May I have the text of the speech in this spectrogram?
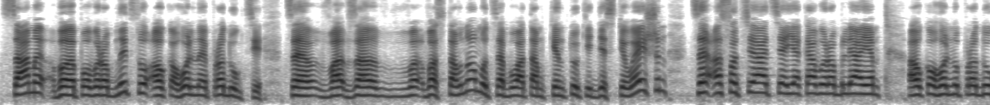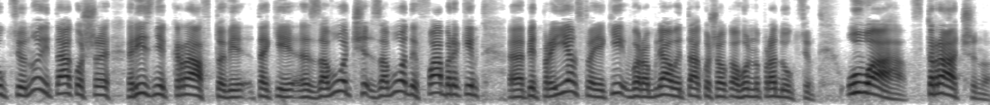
саме в по виробництву алкогольної продукції. Це в, в, в, в основному це була там Kentucky Distillation, це асоціація, яка виробляє алкогольну продукцію. Ну і також е, різні крафтові такі е, завод, заводи, фабрики, е, підприємства, які виробляли також алкогольну продукцію. Увага! Втрачено.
